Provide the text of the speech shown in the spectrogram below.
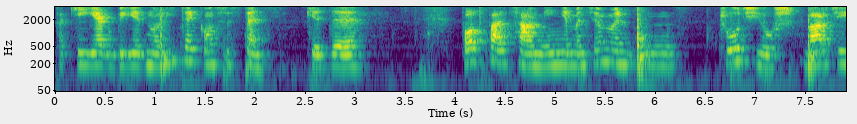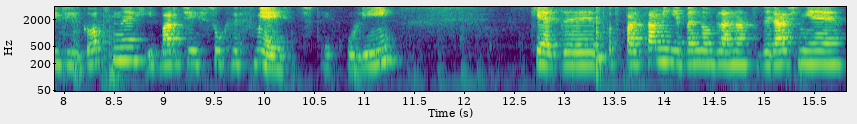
takiej jakby jednolitej konsystencji, kiedy pod palcami nie będziemy mm, czuć już bardziej wilgotnych i bardziej suchych miejsc w tej kuli, kiedy pod palcami nie będą dla nas wyraźnie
